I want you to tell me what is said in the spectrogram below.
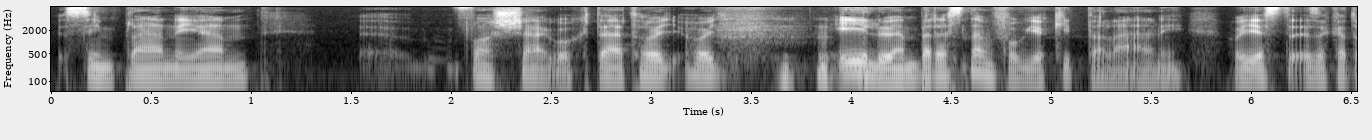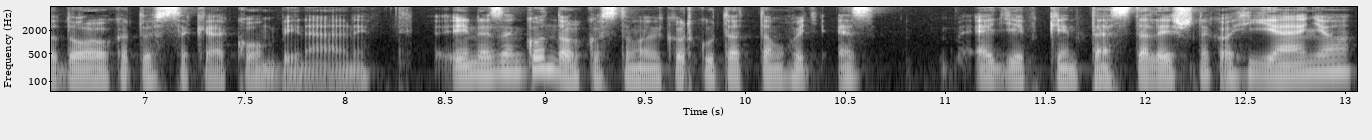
szimplán ilyen vasságok. Tehát, hogy, hogy élő ember ezt nem fogja kitalálni, hogy ezt, ezeket a dolgokat össze kell kombinálni. Én ezen gondolkoztam, amikor kutattam, hogy ez egyébként tesztelésnek a hiánya,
